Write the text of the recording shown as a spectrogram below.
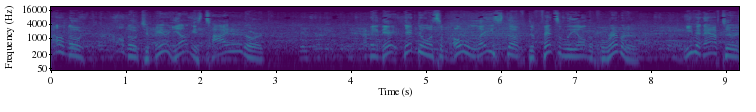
I don't know. I don't know Jahmir Young is tired or. I mean, they're they're doing some olé stuff defensively on the perimeter, even after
